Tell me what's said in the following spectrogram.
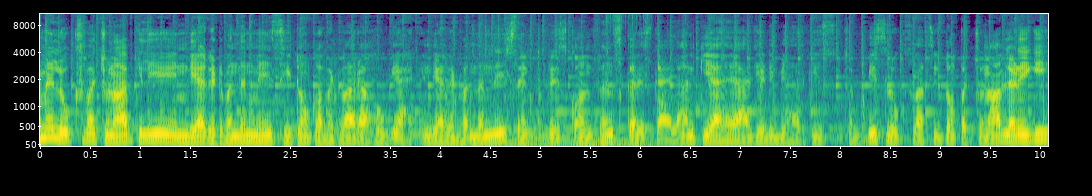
में लोकसभा चुनाव के लिए इंडिया गठबंधन में सीटों का बंटवारा हो गया है। इंडिया गठबंधन ने संयुक्त प्रेस कॉन्फ्रेंस कर इसका ऐलान किया है। आरजेडी बिहार की 26 लोकसभा सीटों पर चुनाव लड़ेगी,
